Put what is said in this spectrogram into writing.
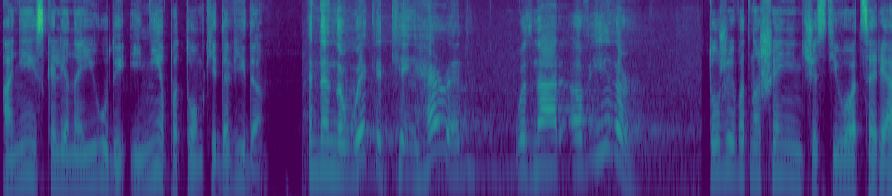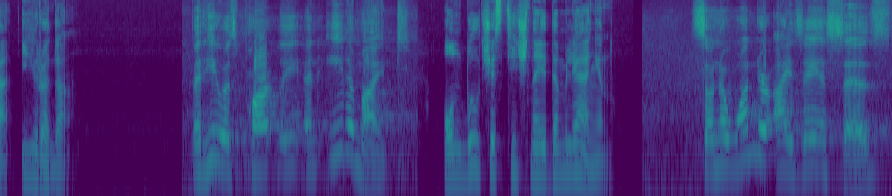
Они из колена Иуды и не потомки Давида. The Тоже и в отношении нечестивого царя Ирода. Он был частично эдомлянин. So no wonder Isaiah says,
